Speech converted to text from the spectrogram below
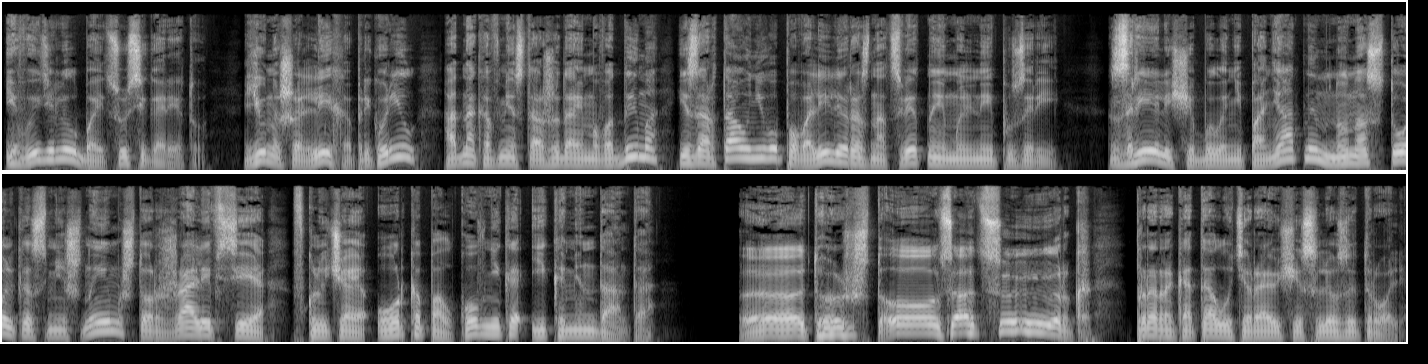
и выделил бойцу сигарету. Юноша лихо прикурил, однако вместо ожидаемого дыма изо рта у него повалили разноцветные мыльные пузыри. Зрелище было непонятным, но настолько смешным, что ржали все, включая орка, полковника и коменданта. «Это что за цирк?» — пророкотал утирающий слезы тролль.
